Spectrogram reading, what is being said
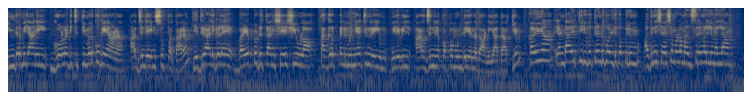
ഇന്റർ മിലാനിൽ ഗോളടിച്ച് തിമിർക്കുകയാണ് അർജന്റീൻ സൂപ്പർ താരം. എതിരാളികളെ ഭയപ്പെടുത്താൻ ശേഷിയുള്ള തകർപ്പൻ മുന്നേറ്റനിരയും നിലവിൽ അർജന്റീനക്കൊപ്പമുണ്ട് എന്നതാണ് യാഥാർത്ഥ്യം. കഴിഞ്ഞ രണ്ടായിരത്തി ഇരുപത്തിരണ്ട് വേൾഡ് കപ്പിലും അതിനുശേഷമുള്ള മത്സരങ്ങളിലുമെല്ലാം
